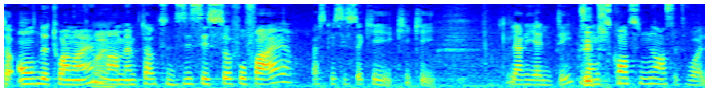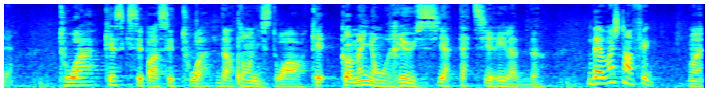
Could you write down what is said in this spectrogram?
tu as honte de toi-même, Ouais. mais en même temps, tu te dis c'est ça, faut faire, parce que c'est ça qui est, qui- qui est la réalité. Donc, tu continues dans cette voie-là. Toi, qu'est-ce qui s'est passé, toi, dans ton histoire? Que- comment ils ont réussi à t'attirer là-dedans? Ben moi, je t'en fugue. Ouais.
